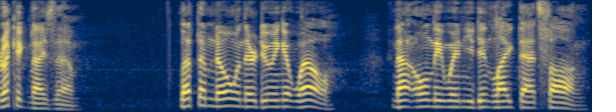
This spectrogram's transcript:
recognize them. Let them know when they're doing it well, not only when you didn't like that song.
